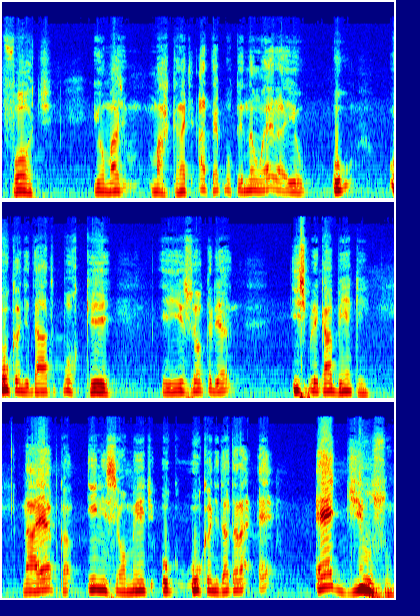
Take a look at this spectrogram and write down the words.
forte e o mais marcante, até porque não era eu o, o candidato, porque, e isso eu queria explicar bem aqui. Na época, inicialmente, o, o candidato era Edilson,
